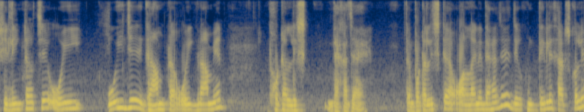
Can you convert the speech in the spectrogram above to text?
সেই লিঙ্কটা হচ্ছে ওই ওই যে গ্রামটা ওই গ্রামের ভোটার লিস্ট দেখা যায়। তো ভোটার লিস্টটা অনলাইনে দেখা যায় যে দেখলে সার্চ করলে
